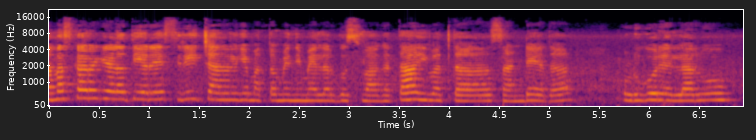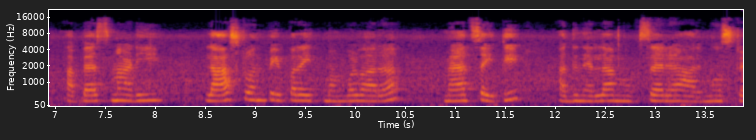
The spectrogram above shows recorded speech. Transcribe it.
ನಮಸ್ಕಾರ ಗೆಳತಿಯರೇ ಸಿರಿ ಚಾನಲ್ಗೆ ಮತ್ತೊಮ್ಮೆ ನಿಮ್ಮೆಲ್ಲರಿಗೂ ಸ್ವಾಗತ. ಇವತ್ತ ಸಂಡೇ ಅದ. ಹುಡುಗರೆಲ್ಲರೂ ಅಭ್ಯಾಸ ಮಾಡಿ ಲಾಸ್ಟ್ ಒಂದು ಪೇಪರ್ ಐತಿ ಮಂಗಳವಾರ ಮ್ಯಾಥ್ಸ್ ಐತಿ. ಅದನ್ನೆಲ್ಲ ಮುಗ್ಸಾರ ಆಲ್ಮೋಸ್ಟ್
